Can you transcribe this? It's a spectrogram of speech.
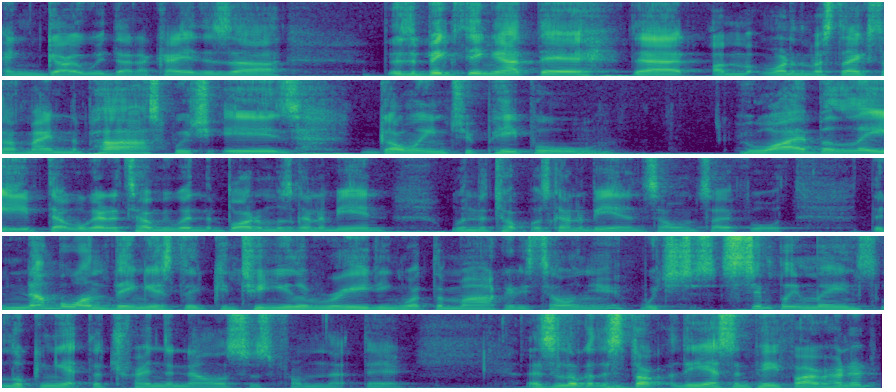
and go with that, okay? There's a, there's a big thing out there that I'm, one of the mistakes I've made in the past, which is going to people who I believed that were going to tell me when the bottom was going to be in, when the top was going to be in, and so on and so forth. The number one thing is to continually reading what the market is telling you, which simply means looking at the trend analysis from that there. Let's look at the stock, the S&P 500,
